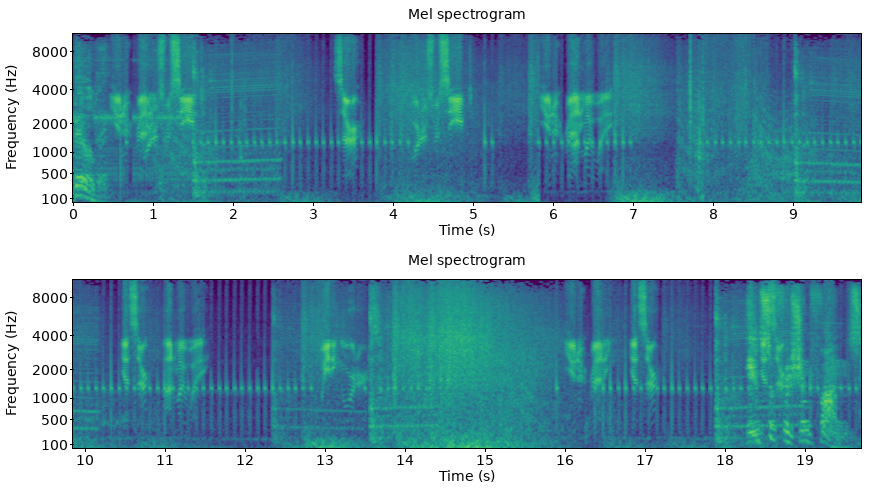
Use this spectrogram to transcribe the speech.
Building. Unit ready. Orders received. Yes, sir. On my way. Waiting orders. Unit ready. Yes, sir. Insufficient funds.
